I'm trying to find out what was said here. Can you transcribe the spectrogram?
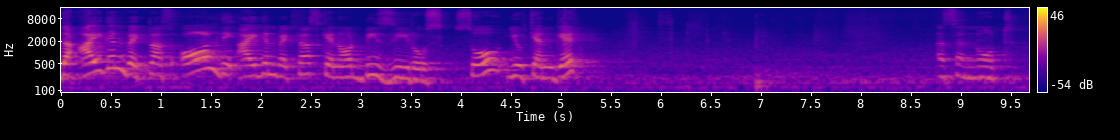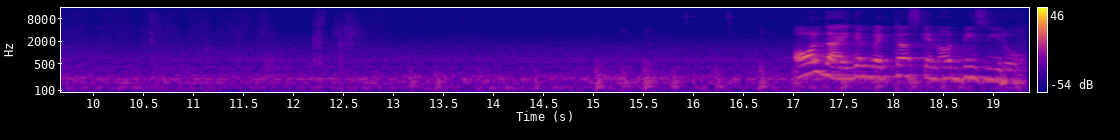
the eigenvectors, all the eigenvectors cannot be zeros. So, you can get as a note. All the eigenvectors cannot be zero.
